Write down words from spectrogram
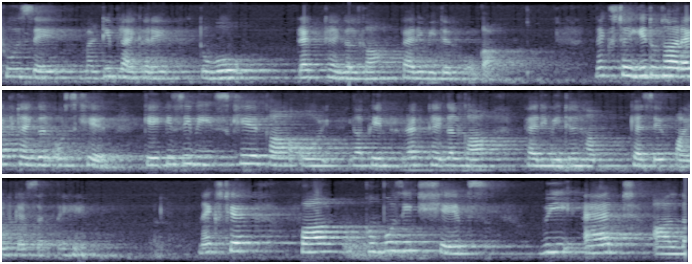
टू से मल्टीप्लाई करें तो वो रेक्टेंगल का पेरीमीटर होगा। नेक्स्ट है, ये तो था रेक्टेंगल और स्केयर के किसी भी स्केयर का और या फिर रेक्टेंगल का पेरीमीटर हम कैसे फाइंड कर सकते हैं। नेक्स्ट है for composite shapes we add all the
